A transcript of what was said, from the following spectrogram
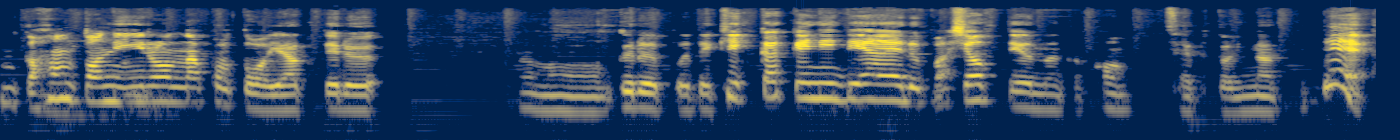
なんか本当にいろんなことをやってる、あの、グループできっかけに出会える場所っていうのがコンセプトになってて、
